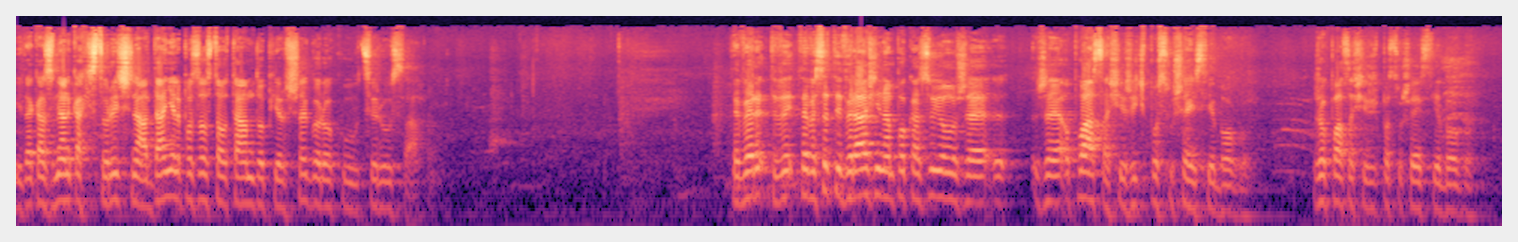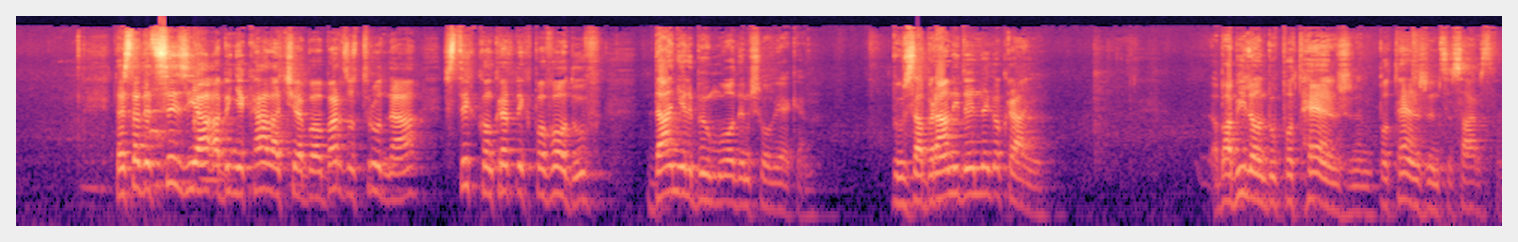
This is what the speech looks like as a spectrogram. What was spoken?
I taka zmianka historyczna, a Daniel pozostał tam do pierwszego roku Cyrusa. Te, wer, te wersety wyraźnie nam pokazują, że, że opłaca się żyć w posłuszeństwie Bogu. Że opłaca się żyć w posłuszeństwie Bogu. To jest ta decyzja, aby nie kalać się, była bardzo trudna z tych konkretnych powodów. Daniel był młodym człowiekiem. Był zabrany do innego kraju. A Babilon był potężnym, potężnym cesarstwem.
